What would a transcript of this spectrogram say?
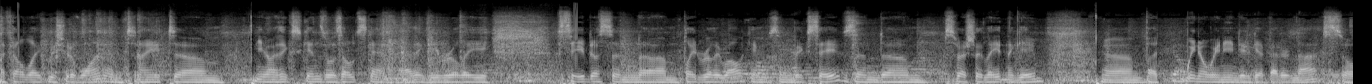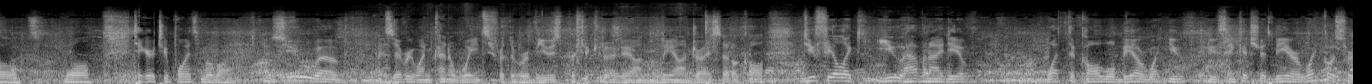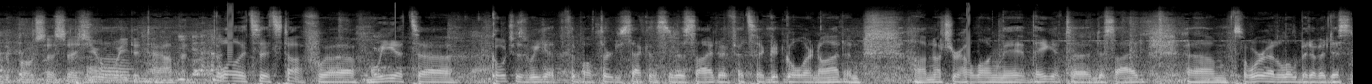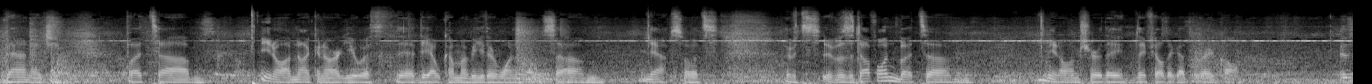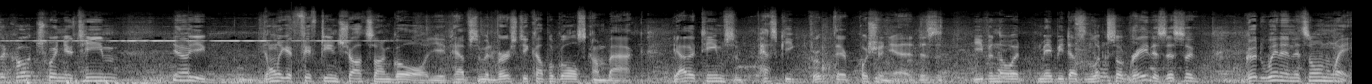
I felt like we should have won, and tonight, um, you know, I think Skins was outstanding. I think he really saved us and um, played really well. Came with some big saves, and um, especially late in the game. Um, but we know we need to get better than that, so we'll take our two points and move on. As you, uh, as everyone kind of waits for the reviews, particularly on the Leon Draisaitl call, do you feel like you have an idea of what the call will be, or what you you think it should be? or what goes through the process as you await it to happen? Well, it's it's tough. Uh, we get uh, coaches. We get about 30 seconds to decide if it's a good goal or not, and I'm not sure how long they, they get to decide. Um, so we're at a little bit of a disadvantage. But um, you know, I'm not going to argue with the, the outcome of either one of those. Um, yeah, so it's it's it was a tough one, but um, you know, I'm sure they they feel they got the right call. As a coach, when your team you know, you only get 15 shots on goal. You have some adversity, couple goals come back. The other team's a pesky group, they're pushing you. Does it, even though it maybe doesn't look so great, is this a good win in its own way?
